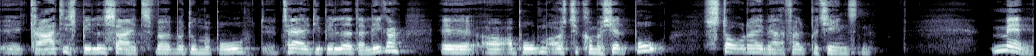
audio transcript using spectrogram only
øh, gratis billedsites, hvor, hvor du må bruge, tage alle de billeder, der ligger, øh, og, og bruge dem også til kommersielt brug, står der i hvert fald på tjenesten. Men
